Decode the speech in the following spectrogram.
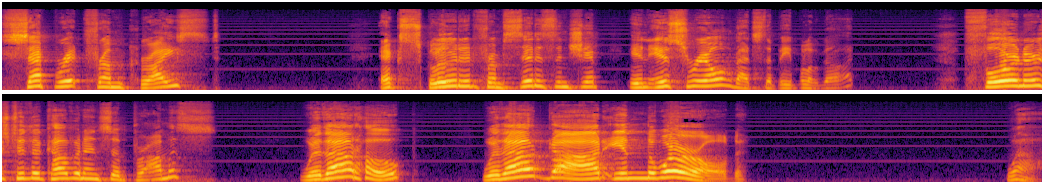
separate from Christ, excluded from citizenship in Israel, that's the people of God, foreigners to the covenants of promise, without hope, without God in the world. Wow.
